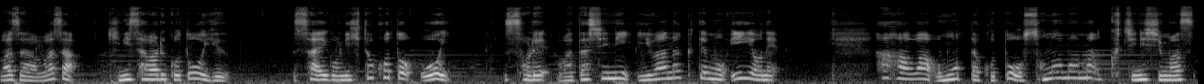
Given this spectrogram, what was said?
わざわざ気に障ることを言う。最後に一言多い。それ私に言わなくてもいいよね。母は思ったことをそのまま口にします。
